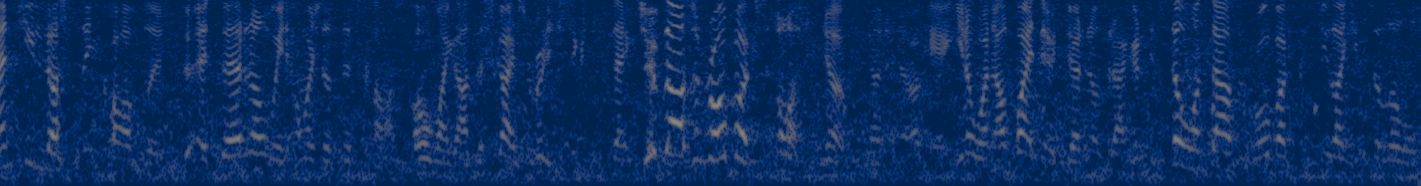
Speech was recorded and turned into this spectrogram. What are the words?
anti-lusting goblin. The eternal. Wait, how much does this cost? Oh my god, this guy's really 60 things. 2,000 Robux! Oh, no. No, no, no. Okay, you know what? I'll buy the eternal dragon. It's still 1,000 Robux. I feel like it's a little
